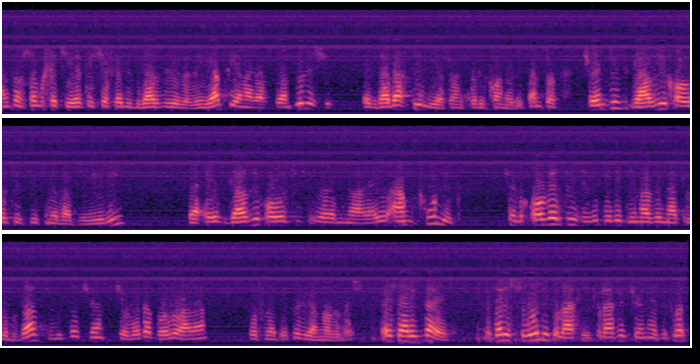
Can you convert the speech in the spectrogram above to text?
ამიტომ სომხეთი ერთი შეხედვით გაზიება იაფია მაგრამ სამდვილეში ეს გადახდილია სომხური ქონებით ამიტომ ჩვენთვის გაზი ყოველთვის იქნება ძვირი და ეს გაზი ყოველთვის ამ ფულით ჩვენ ყოველთვის ვიყიდით იმაზე ნაკლებ გაზს, ვიდრე ჩვენ შეგვედა ბოლო ამ 15 წლის განმავლობაში. ეს არის და ეს. ეს არის სრული კლასი, კლასი ჩვენ ასე ვთქვათ,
